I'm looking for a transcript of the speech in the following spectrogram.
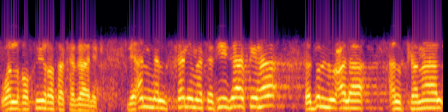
والبصيرة كذلك. لأن الكلمة في ذاتها تدل على الكمال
